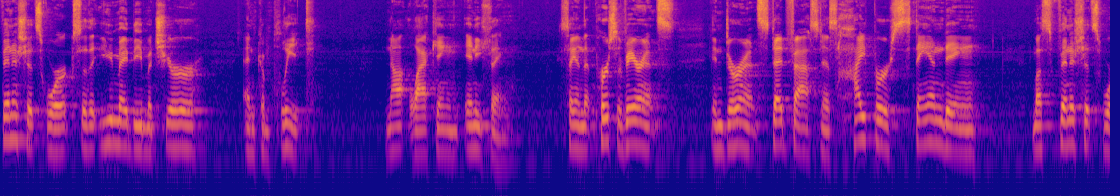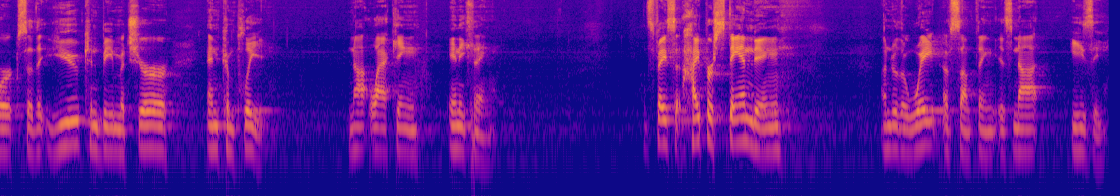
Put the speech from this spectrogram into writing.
finish its work so that you may be mature and complete, not lacking anything saying that perseverance, endurance, steadfastness, hyper standing must finish its work so that you can be mature and complete, not lacking anything. Let's face it, hyper standing under the weight of something is not easy.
